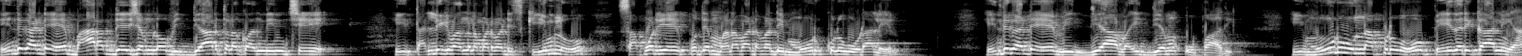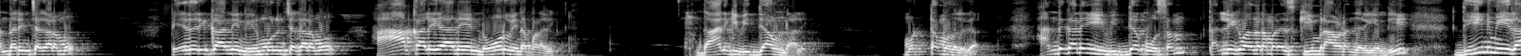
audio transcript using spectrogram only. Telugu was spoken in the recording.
ఎందుకంటే భారతదేశంలో విద్యార్థులకు అందించే ఈ తల్లికి వందనం అటువంటి స్కీమ్లు సపోర్ట్ చేయకపోతే మనవటువంటి మూర్ఖులు కూడా లేరు. ఎందుకంటే విద్య వైద్యం ఉపాధి ఈ మూడు ఉన్నప్పుడు పేదరికాన్ని అంతరించగలము. పేదరికాన్ని నిర్మూలించగలము. ఆకలి అనే నోరు వినపడది దానికి విద్య ఉండాలి. మొట్టమొదలుగా. అందుకని ఈ విద్య కోసం తల్లికి వందనం అనే స్కీమ్ రావడం జరిగింది. దీని మీద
